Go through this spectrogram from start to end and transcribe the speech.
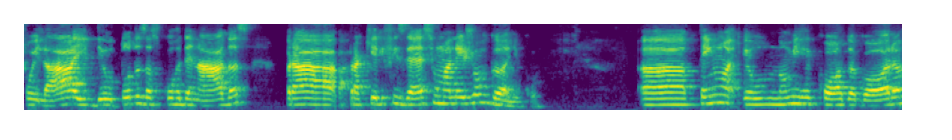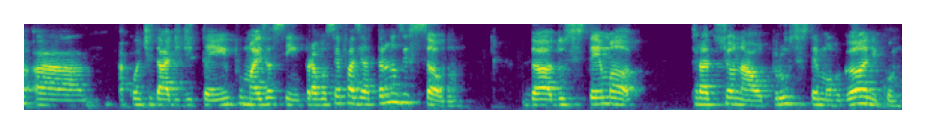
foi lá e deu todas as coordenadas para que ele fizesse um manejo orgânico. Uh, tem uma, eu não me recordo agora a, a quantidade de tempo, mas assim, para você fazer a transição da, do sistema tradicional para o sistema orgânico,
